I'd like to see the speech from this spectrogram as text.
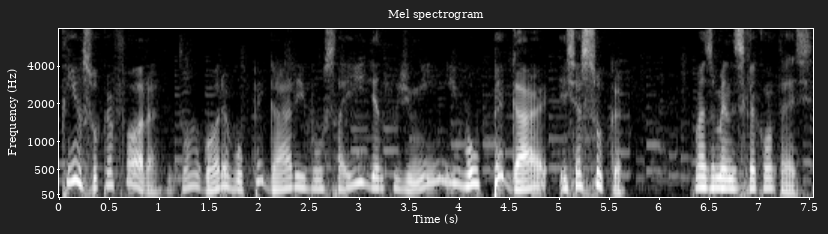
tem açúcar fora. Então agora eu vou pegar e vou sair dentro de mim e vou pegar esse açúcar. Mais ou menos isso que acontece.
